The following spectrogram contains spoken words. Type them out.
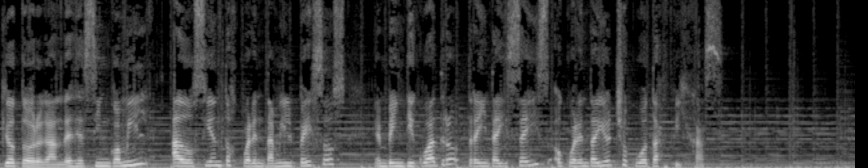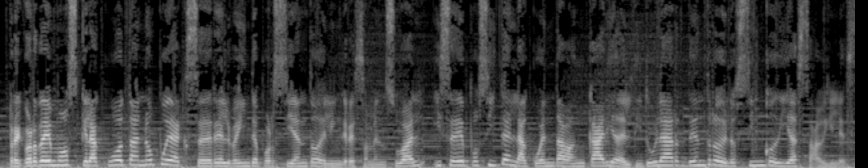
que otorgan desde 5.000 a 240.000 pesos en 24, 36 o 48 cuotas fijas. Recordemos que la cuota no puede acceder el 20% del ingreso mensual y se deposita en la cuenta bancaria del titular dentro de los 5 días hábiles.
